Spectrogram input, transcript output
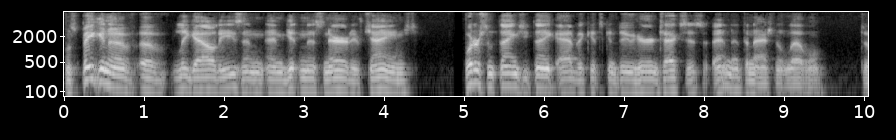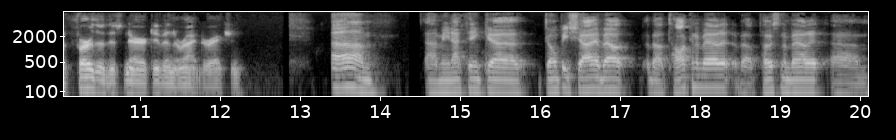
Well, speaking of, of legalities and, and getting this narrative changed, what are some things you think advocates can do here in Texas and at the national level to further this narrative in the right direction? Um, I mean, I think uh, don't be shy about about talking about it, about posting about it, um,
